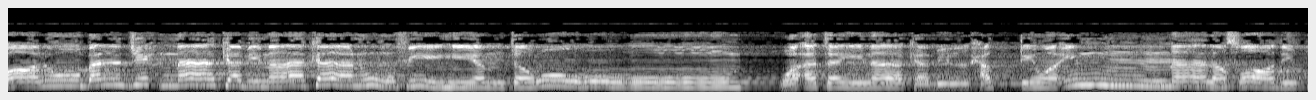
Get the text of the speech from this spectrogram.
قالوا بل جئناك بما كانوا فيه يمترون وأتيناك بالحق وإنا لصادقون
